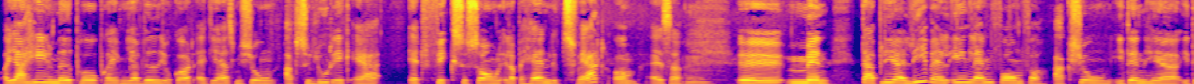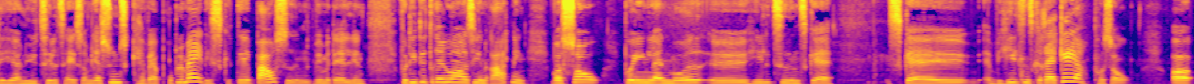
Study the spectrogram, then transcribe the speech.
Og jeg er helt med på, Preben, jeg ved jo godt, at jeres mission absolut ikke er at fikse sorgen eller behandle tvært om. Altså, mm. øh, men der bliver alligevel en eller anden form for aktion i, den her, i det her nye tiltag, som jeg synes kan være problematisk. Det er bagsiden ved medaljen. Fordi det driver os i en retning, hvor sorg på en eller anden måde øh, hele tiden skal, skal, at vi hele tiden skal reagere på sorg. Og,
